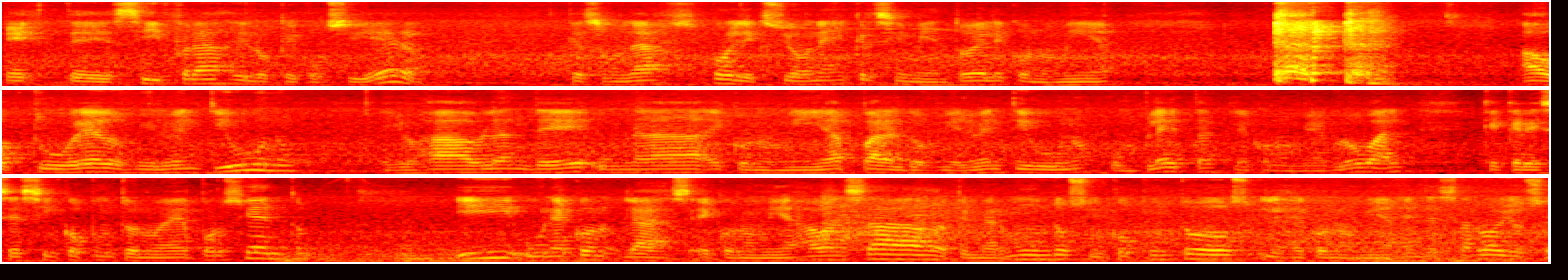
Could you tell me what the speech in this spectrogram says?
este, cifras de lo que consideran que son las proyecciones de crecimiento de la economía a octubre de 2021 ellos hablan de una economía para el 2021 completa, la economía global, que crece 5.9% y una, las economías avanzadas del primer mundo 5.2 y las economías en desarrollo 6.4.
